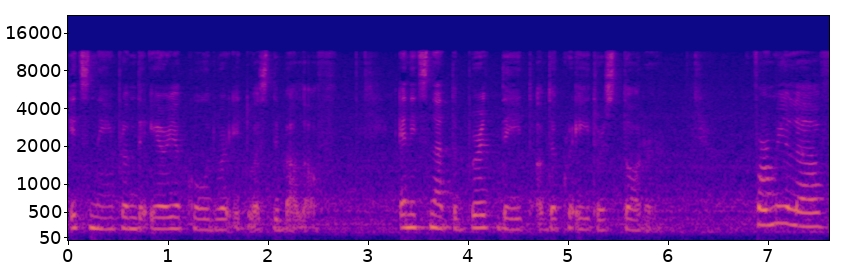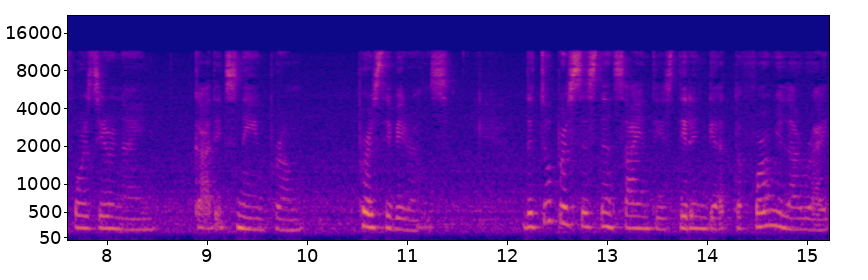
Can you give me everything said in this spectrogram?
its name from the area code where it was developed, and it's not the birth date of the creator's daughter. Formula 409 got its name from perseverance. The two persistent scientists didn't get the formula right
